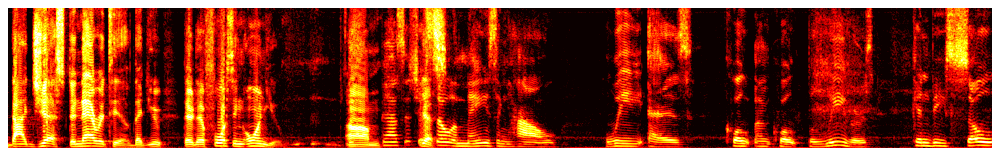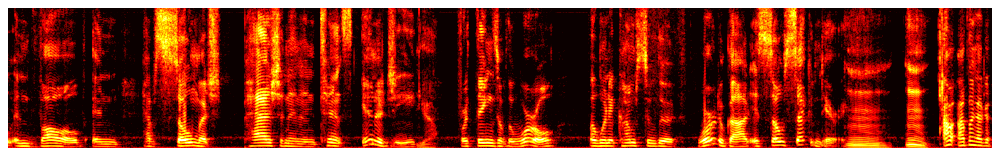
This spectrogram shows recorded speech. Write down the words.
digest the narrative that you that they're forcing on you. Um, Pastor, it's just Yes. so amazing how we, as quote unquote believers, can be so involved and have so much passion and intense energy Yeah. for things of the world. But when it comes to the Word of God, it's so secondary. mm, I, I think I got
